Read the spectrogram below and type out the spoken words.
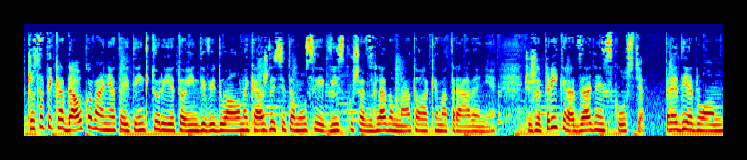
Čo sa týka dávkovania tej tinktúry, je to individuálne, každý si to musí vyskúšať vzhľadom na to, aké má trávenie. Čiže trikrát za deň skúste pred jedlom,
